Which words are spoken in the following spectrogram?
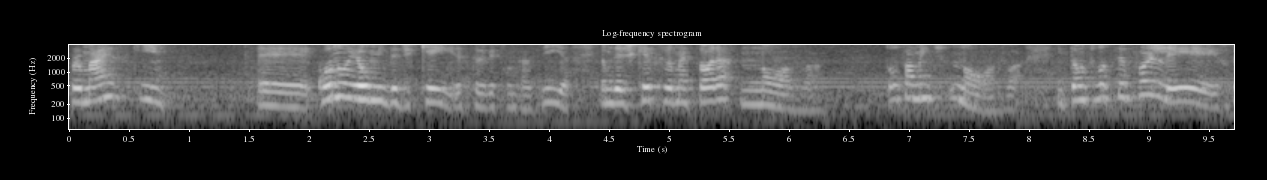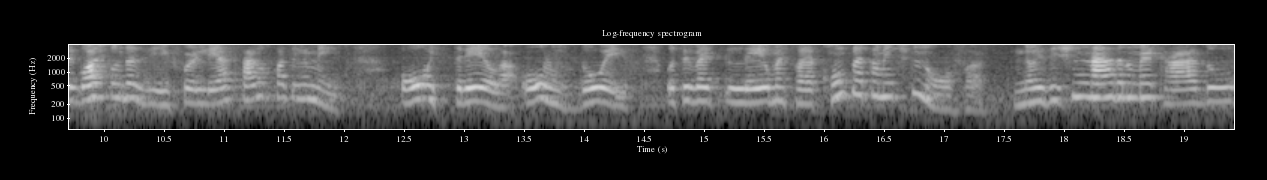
Por mais que é, quando eu me dediquei a escrever fantasia, eu me dediquei a escrever uma história nova totalmente nova. Então, se você for ler, se você gosta de fantasia e for ler a saga Os Quatro Elementos, ou Estrela, ou os dois, você vai ler uma história completamente nova. Não existe nada no mercado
